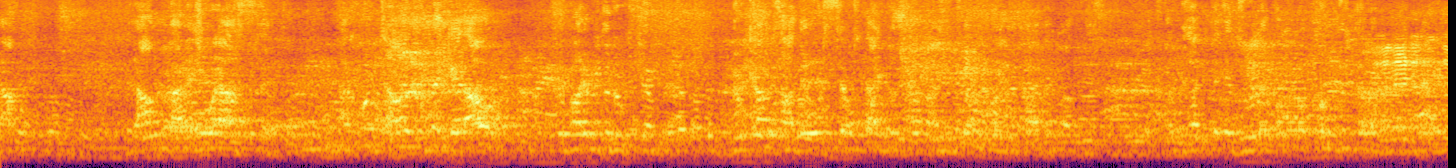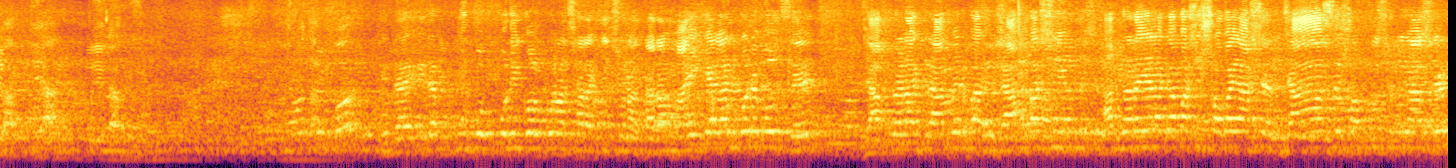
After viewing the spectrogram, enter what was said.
রাম রামদানে সবাই আসছে এখন চাওয়া দিতে গেরাও তো বাড়ির ভিতরে ঢুকছি ঢুকে আমি সাদে উঠছি আমি আমি থেকে ঝুলে কোনো দিতে তারপর এটা এটা পূর্ব পরিকল্পনা ছাড়া কিছু না। তারা মাইক এলান করে বলছে যে আপনারা গ্রামের বা গ্রামবাসী, আপনারা এলাকাবাসী সবাই আসেন, যা আছে সব কিছু নিয়ে আসেন।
